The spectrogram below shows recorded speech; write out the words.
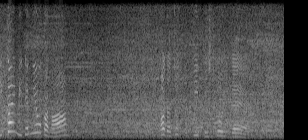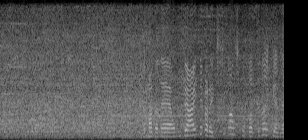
一回見てみようかな。まだちょっとキープしといて。まだねお店開いてから1時間しか経ってないけんね。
